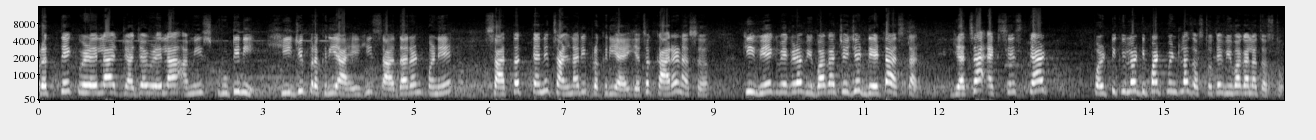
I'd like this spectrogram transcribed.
प्रत्येक वेळेला ज्या ज्या वेळेला आम्ही स्क्रुटिनी ही जी प्रक्रिया आहे ही साधारणपणे सातत्याने चालणारी प्रक्रिया आहे. याचं कारण असं की वेगवेगळ्या विभागाचे जे डेटा असतात याचा ॲक्सेस त्या पर्टिक्युलर डिपार्टमेंटलाच असतो त्या विभागालाच असतो.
